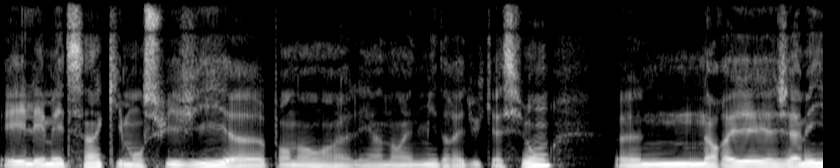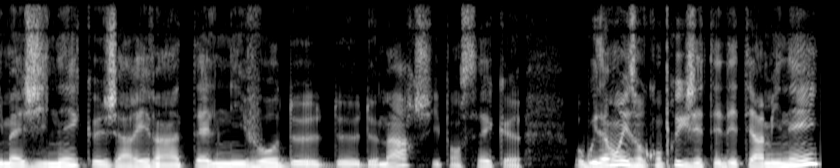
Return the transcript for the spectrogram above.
Et les médecins qui m'ont suivi pendant les un an et demi de rééducation euh, n'auraient jamais imaginé que j'arrive à un tel niveau de, de, marche. Ils pensaient que, au bout d'un moment, ils ont compris que j'étais déterminé.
